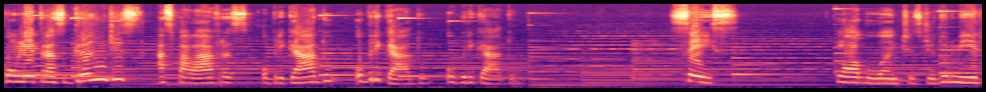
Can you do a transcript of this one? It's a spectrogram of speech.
com letras grandes as palavras obrigado, obrigado, obrigado. 6. Logo antes de dormir,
